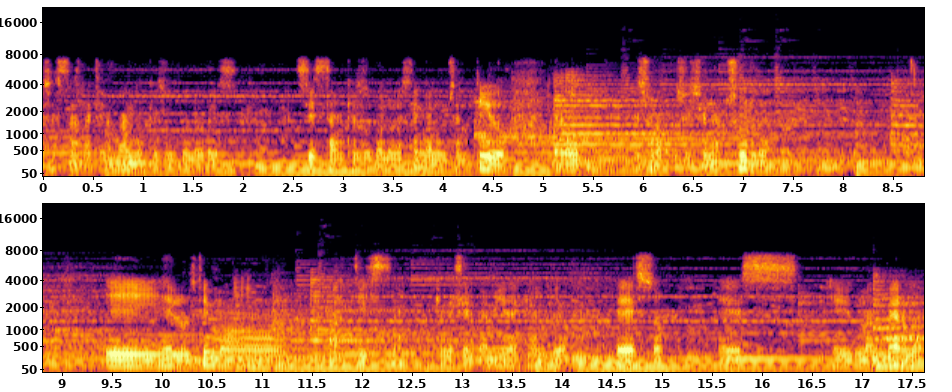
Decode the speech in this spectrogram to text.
Se está reclamando que esos valores existan, que esos valores tengan un sentido, pero es una posición absurda. Y el último artista que me sirve a mí de ejemplo de esto es Idman Berman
